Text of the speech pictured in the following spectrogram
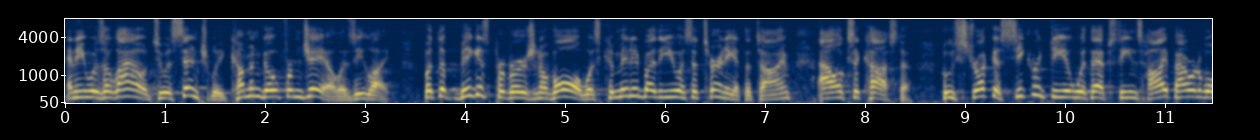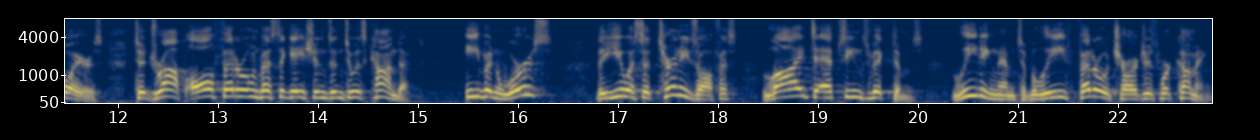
and he was allowed to essentially come and go from jail as he liked. But the biggest perversion of all was committed by the U.S. Attorney at the time, Alex Acosta, who struck a secret deal with Epstein's high powered lawyers to drop all federal investigations into his conduct. Even worse, the U.S. Attorney's Office lied to Epstein's victims, leading them to believe federal charges were coming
